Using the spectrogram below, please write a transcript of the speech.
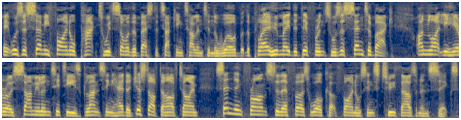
It was a semi-final packed with some of the best attacking talent in the world, but the player who made the difference was a centre-back. Unlikely hero Samuel Umtiti's glancing header just after half-time, sending France to their first World Cup final since 2006.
